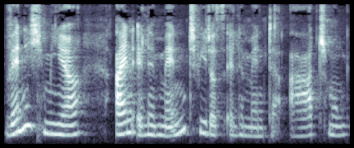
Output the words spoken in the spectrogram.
wenn ich mir ein Element wie das Element der Atmung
